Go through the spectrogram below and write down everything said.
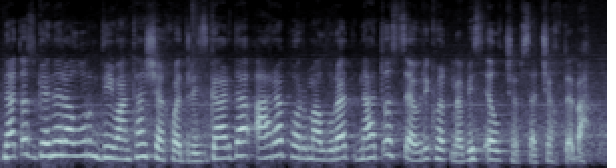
ნატოს გენერალურ მდივანთან შეხვედრის გარდა არაფორმალურად ნატოს წევრი ქვეყნების ელჩებსაც შეხვდება.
